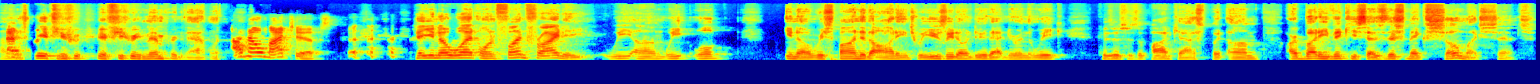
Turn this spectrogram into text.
I see if you if you remembered that one. I know my tips. hey, you know what? On Fun Friday, we um we will, you know, respond to the audience. We usually don't do that during the week because this is a podcast. But um, our buddy Vicky says this makes so much sense.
